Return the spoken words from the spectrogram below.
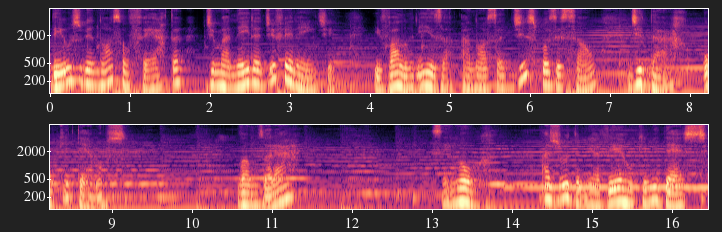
Deus vê nossa oferta de maneira diferente e valoriza a nossa disposição de dar o que temos. Vamos orar? Senhor, ajuda-me a ver o que me deste,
